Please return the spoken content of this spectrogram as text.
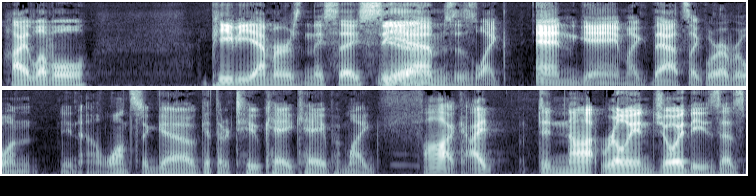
high level PVMers and they say CMs is like end game. Like that's like where everyone, you know, wants to go, get their 2K cape. I'm like, fuck, I did not really enjoy these as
